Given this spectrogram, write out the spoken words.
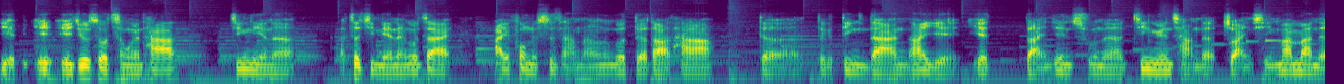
也也也就是说成为它今年呢，啊这几年能够在 iPhone 的市场能能够得到它的这个订单，那也也。展现出呢，晶圆厂的转型，慢慢的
